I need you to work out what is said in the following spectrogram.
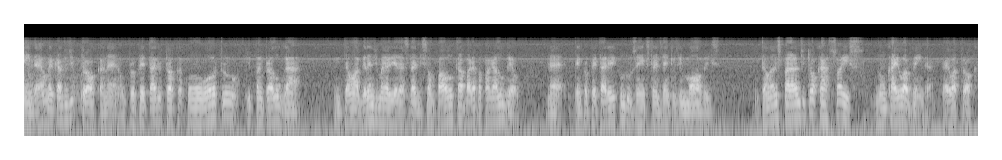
É um mercado de troca, né? O proprietário troca com o outro e põe para alugar. Então a grande maioria da cidade de São Paulo trabalha para pagar aluguel. Né? Tem proprietário aí com 200, 300 imóveis. Então eles pararam de trocar, só isso. Não caiu a venda, caiu a troca.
